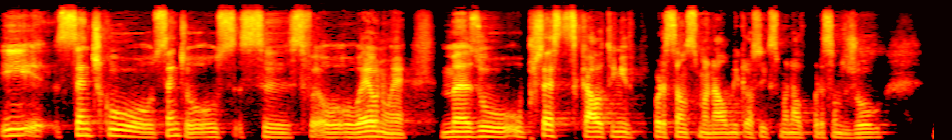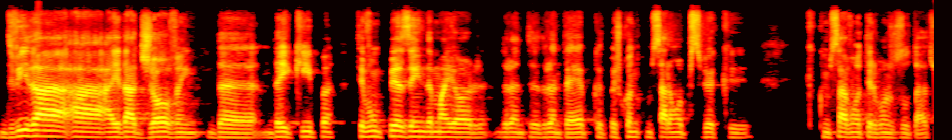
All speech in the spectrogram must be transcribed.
e sentes que o, sentes, ou, se, se foi, ou é ou não é, mas o, o processo de scouting e de preparação semanal, o microciclo semanal de preparação do jogo, devido à, à, à, idade jovem da, da equipa, teve um peso ainda maior durante, durante a época, depois quando começaram a perceber que, que começavam a ter bons resultados?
